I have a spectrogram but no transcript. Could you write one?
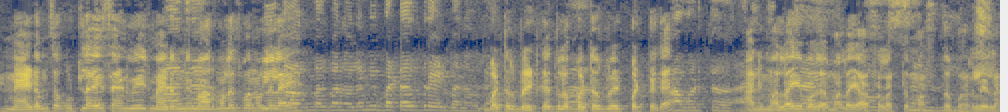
मॅडमचा कुठला आहे सँडविच मॅडमने नॉर्मलच बनवलेला आहे. नॉर्मल बनवलं. मी बटर ब्रेड बनवलं. बटर ब्रेड काय? तुला बटर ब्रेड पटतं काय आवडतं. आणि मला हे बघा मला हे असं लागतं मस्त भरलेला.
